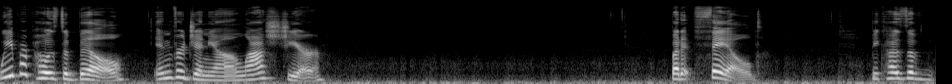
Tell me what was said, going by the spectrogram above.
We proposed a bill in Virginia last year, but it failed because of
